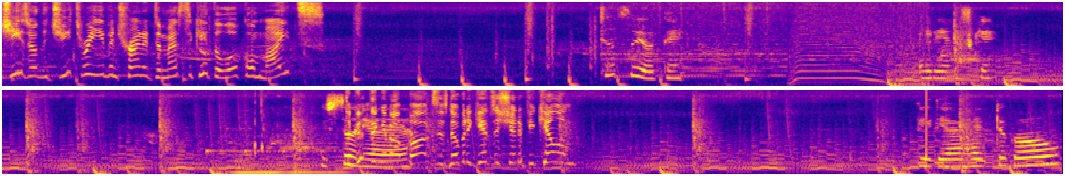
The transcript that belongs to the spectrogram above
Geez, are the G3 even trying to domesticate the local mites? Just do your. Aliens, okay. You still the good thing about bugs is nobody gives a shit if you kill them. Did I have to go?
